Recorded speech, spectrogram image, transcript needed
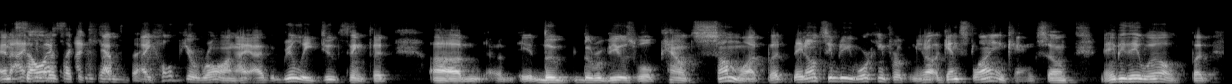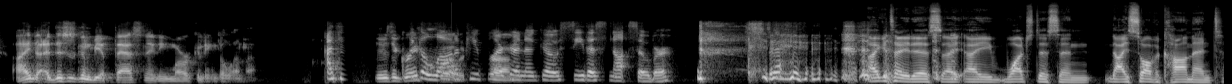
And I, Sell it as like a I- camp I, I hope you're wrong. I, I really do think that um, uh, the the reviews will count somewhat, but they don't seem to be working for you know against Lion King. So maybe they will. But I, I- this is going to be a fascinating marketing dilemma. I think There's a great a lot of quote people are going to go see this not sober. I can tell you this. I, I watched this and I saw the comment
